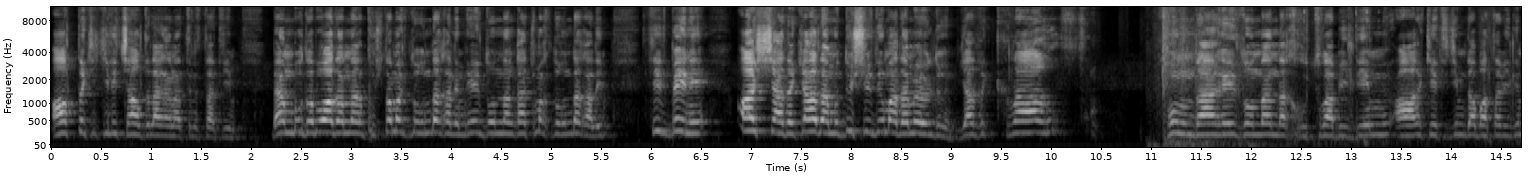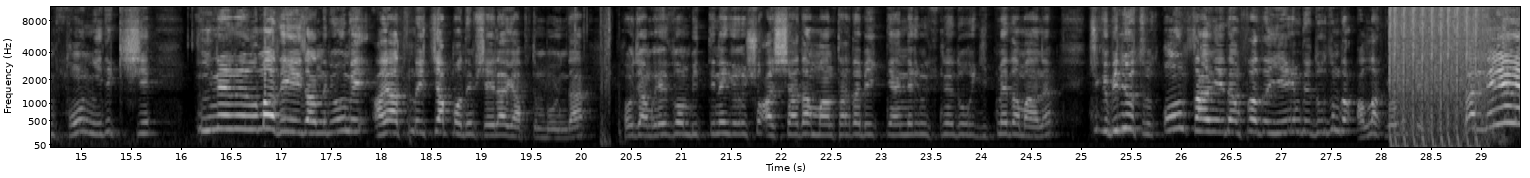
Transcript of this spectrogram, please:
Alttaki kili çaldılar anasını satayım. Ben burada bu adamları puşlamak zorunda kalayım. Rezondan kaçmak zorunda kalayım. Siz beni aşağıdaki adamı düşürdüğüm adamı öldürün. Yazıklar. Sonunda Rezon'dan da kurtulabildiğim, ağrı kesicimi de basabildiğim son 7 kişi inanılmaz heyecanlı bir oyun ve hayatımda hiç yapmadığım şeyler yaptım bu oyunda. Hocam Rezon bittiğine göre şu aşağıdan mantarda bekleyenlerin üstüne doğru gitme zamanı. Çünkü biliyorsunuz 10 saniyeden fazla yerimde durdum da Allah gördüm seni. Lan neye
